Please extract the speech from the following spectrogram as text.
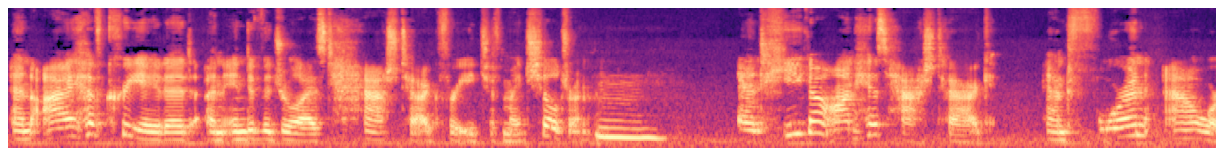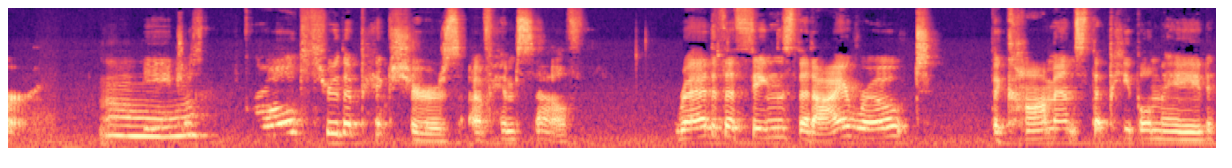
and I have created an individualized hashtag for each of my children. Mm. And he got on his hashtag, and for an hour, Aww. he just scrolled through the pictures of himself, read the things that I wrote, the comments that people made,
